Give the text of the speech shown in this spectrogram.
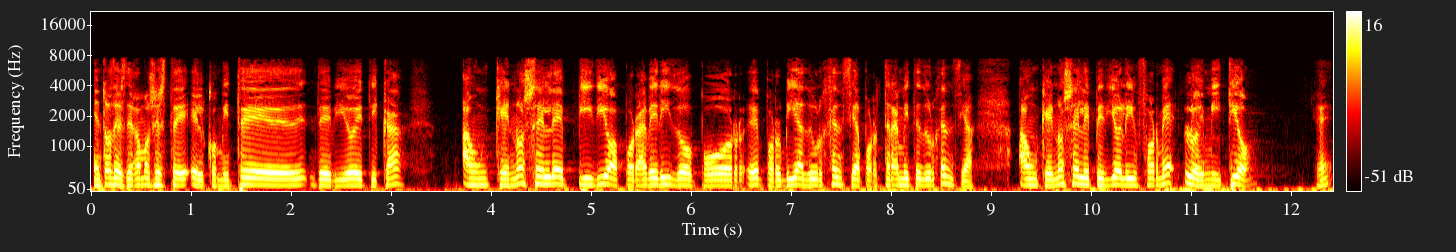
Entonces, digamos, este, el Comité de Bioética aunque no se le pidió por haber ido por, eh, por vía de urgencia, por trámite de urgencia, aunque no se le pidió el informe, lo emitió, eh,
